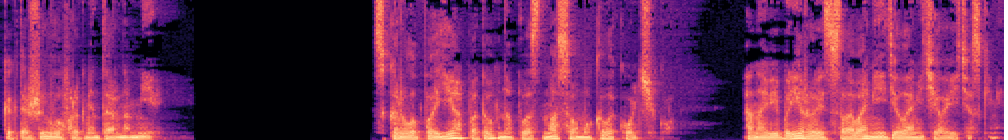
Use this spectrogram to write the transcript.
когда жил во фрагментарном мире. Скорлупа «я» подобна пластмассовому колокольчику. Она вибрирует словами и делами человеческими.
